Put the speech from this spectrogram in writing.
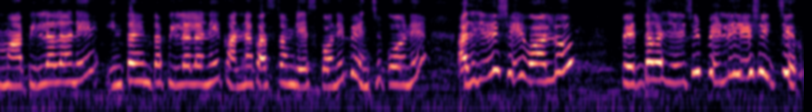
మా పిల్లలని ఇంత ఇంత పిల్లలని కన్న కష్టం చేసుకొని పెంచుకొని అది చేసి వాళ్ళు పెద్దగా చేసి పెళ్ళి చేసి ఇచ్చారు.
